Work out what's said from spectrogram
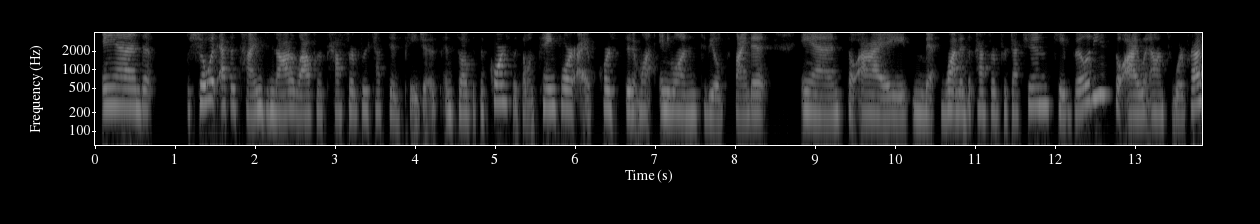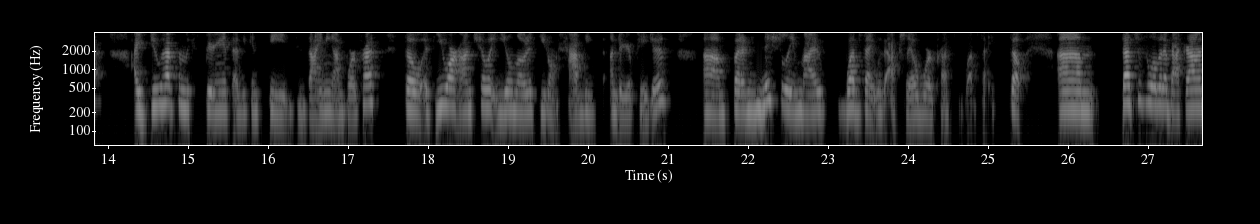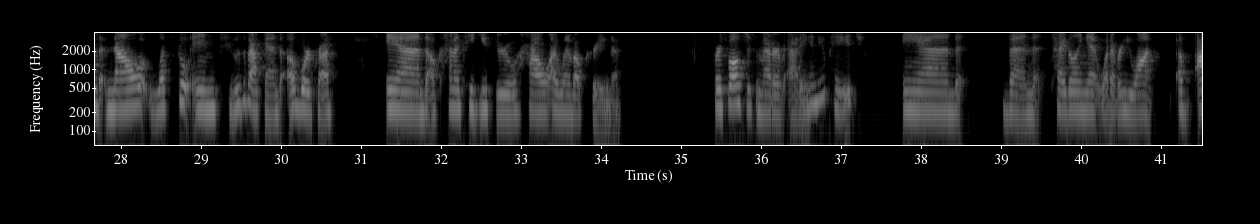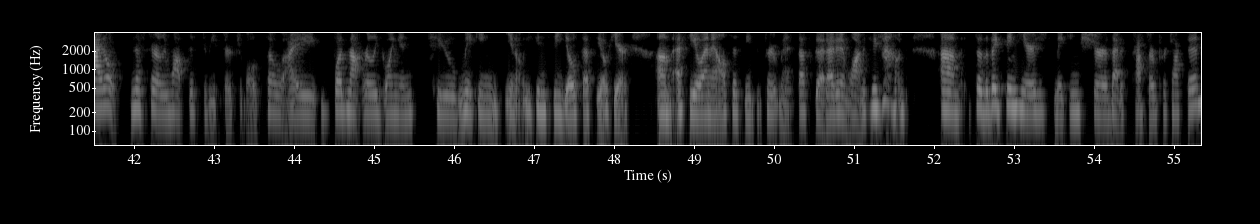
and Showit at the time did not allow for password protected pages. And so if it's a course that someone's paying for, I of course didn't want anyone to be able to find it. And so I wanted the password protection capability. So I went on to WordPress. I do have some experience, as you can see, designing on WordPress. So if you are on Showit, you'll notice you don't have these under your pages. Um, but initially, my website was actually a WordPress website. So um, that's just a little bit of background. Now let's go into the back end of WordPress and I'll kind of take you through how I went about creating this. First of all, it's just a matter of adding a new page and then titling it whatever you want. I don't necessarily want this to be searchable, so I was not really going into making, you know, you can see Yoast SEO here. Um, SEO analysis needs improvement. That's good. I didn't want it to be found. Um, so the big thing here is just making sure that it's password protected.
